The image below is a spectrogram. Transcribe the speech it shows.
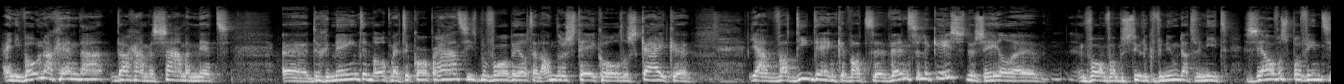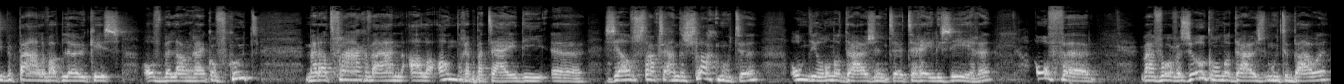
En die woonagenda, daar gaan we samen met uh, de gemeente, maar ook met de corporaties bijvoorbeeld en andere stakeholders kijken ja, wat die denken wat uh, wenselijk is. Dus heel uh, een vorm van bestuurlijke vernieuwing. Dat we niet zelf als provincie bepalen wat leuk is of belangrijk of goed. Maar dat vragen we aan alle andere partijen die zelf straks aan de slag moeten om die 100.000 te realiseren. Of waarvoor we zulke 100.000 moeten bouwen,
